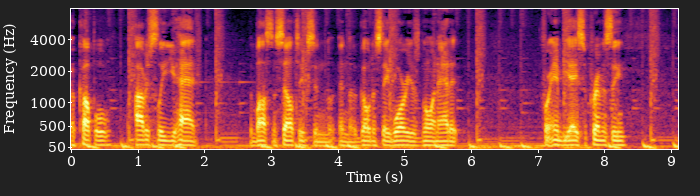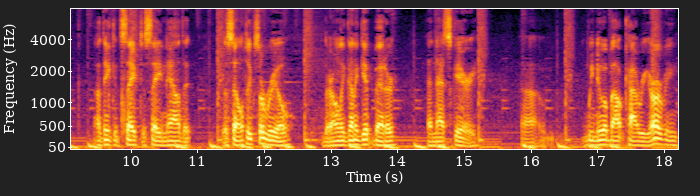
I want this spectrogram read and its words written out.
a couple, obviously, you had the Boston Celtics and, and the Golden State Warriors going at it for NBA supremacy. I think it's safe to say now that the Celtics are real. They're only going to get better, and that's scary. Uh, we knew about Kyrie Irving,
